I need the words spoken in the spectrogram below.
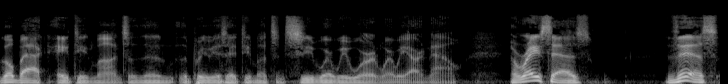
go back 18 months and then the previous 18 months and see where we were and where we are now now ray says this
